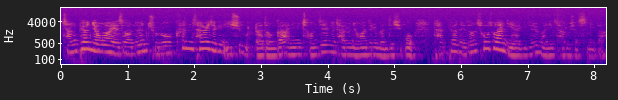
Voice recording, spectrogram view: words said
장편 영화에서는 주로 큰 사회적인 이슈라던가 아니면 전쟁을 다룬 영화들을 만드시고 단편에선 소소한 이야기들을 많이 다루셨습니다.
